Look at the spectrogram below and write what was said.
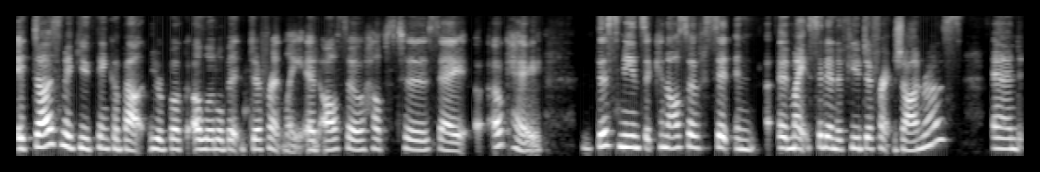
it does make you think about your book a little bit differently it also helps to say okay this means it can also sit in it might sit in a few different genres and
